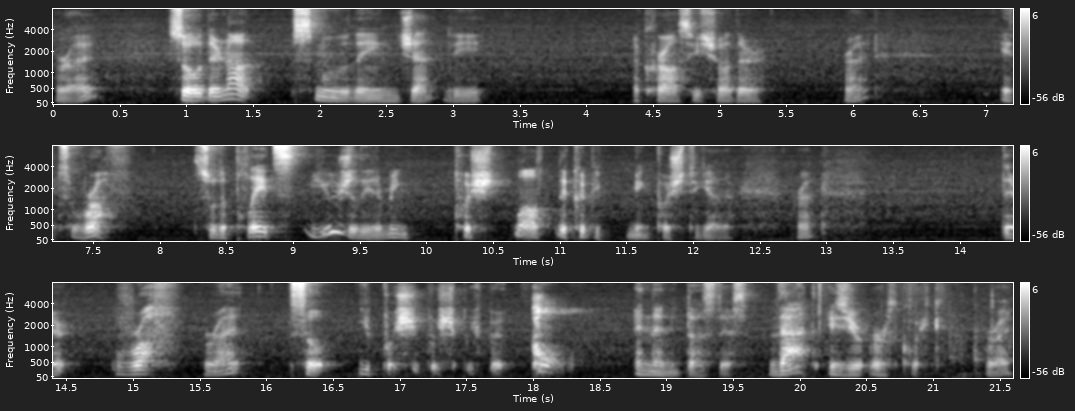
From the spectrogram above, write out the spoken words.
right? So they're not smoothing gently across each other right? It's rough. So the plates usually they're being pushed well they could be being pushed together right? They're rough right? So you push you push push, push and then it does this. That is your earthquake right?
